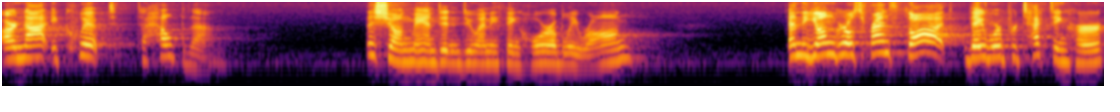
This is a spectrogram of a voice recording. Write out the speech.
are not equipped to help them. This young man didn't do anything horribly wrong. And the young girl's friends thought they were protecting her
